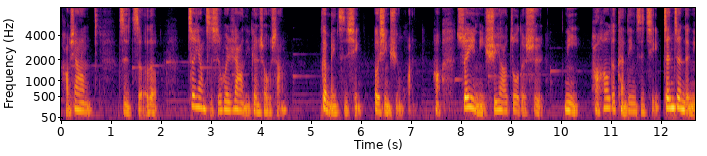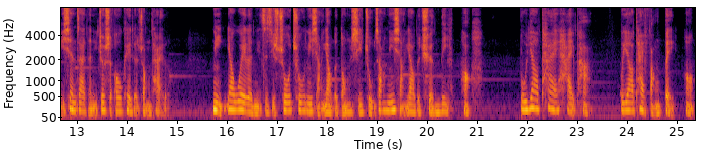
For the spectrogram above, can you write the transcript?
好像指责了，这样只是会让你更受伤，更没自信，恶性循环。好，所以你需要做的是你。好好的肯定自己，真正的你现在的你就是 OK 的状态了。你要为了你自己说出你想要的东西，主张你想要的权利。好，不要太害怕，不要太防备。好，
